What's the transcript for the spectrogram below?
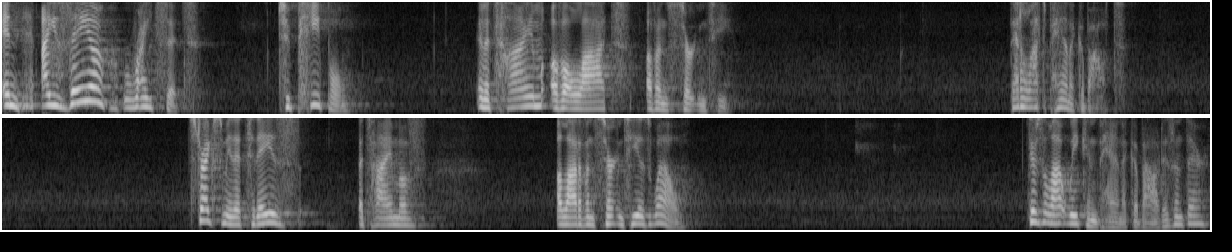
and Isaiah writes it to people in a time of a lot of uncertainty. They had a lot to panic about. It strikes me that today is a time of a lot of uncertainty as well. There's a lot we can panic about, isn't there?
